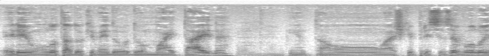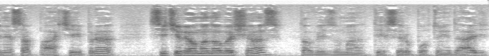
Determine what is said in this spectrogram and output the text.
Ele é um lutador que vem do, do Muay Thai, né? Uhum. Então acho que precisa evoluir nessa parte aí para se tiver uma nova chance, talvez uma terceira oportunidade,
